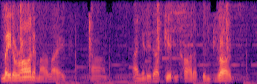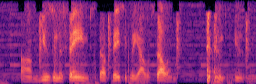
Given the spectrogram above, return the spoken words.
later on in my life, um, I ended up getting caught up in drugs, um, using the same stuff basically I was selling. Excuse me.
